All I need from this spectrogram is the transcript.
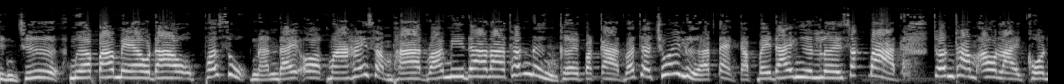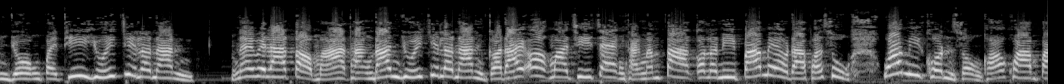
ถึงชื่อ เมื่อป้าแมวดาวพระสุกร์นั้นได้ออกมาให้สัมภาษณ์ว่ามีดาราท่านหนึ่งเคยประกาศว่าจะช่วยเหลือแต่กลับไม่ได้เงินเลยสักบาท จนทำเอาหลายคนโยงไปที่ยุ้ยจิรนัน ในเวลาต่อมาทางด้านยุ้ยจิรนันก็ได้ออกมาชี้แจงทางน้ำตากรณีป้าแมวดาพสุขว่ามีคนส่งข้อความไป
